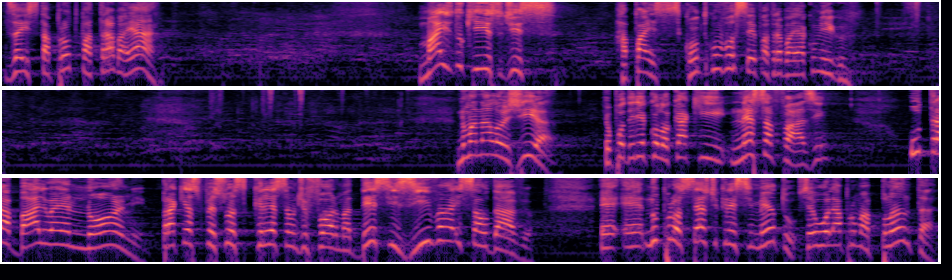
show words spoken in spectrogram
diz aí, está pronto para trabalhar? Mais do que isso, diz, rapaz, conto com você para trabalhar comigo. Numa analogia, eu poderia colocar que nessa fase, o trabalho é enorme para que as pessoas cresçam de forma decisiva e saudável. É, é, no processo de crescimento, se eu olhar para uma planta,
